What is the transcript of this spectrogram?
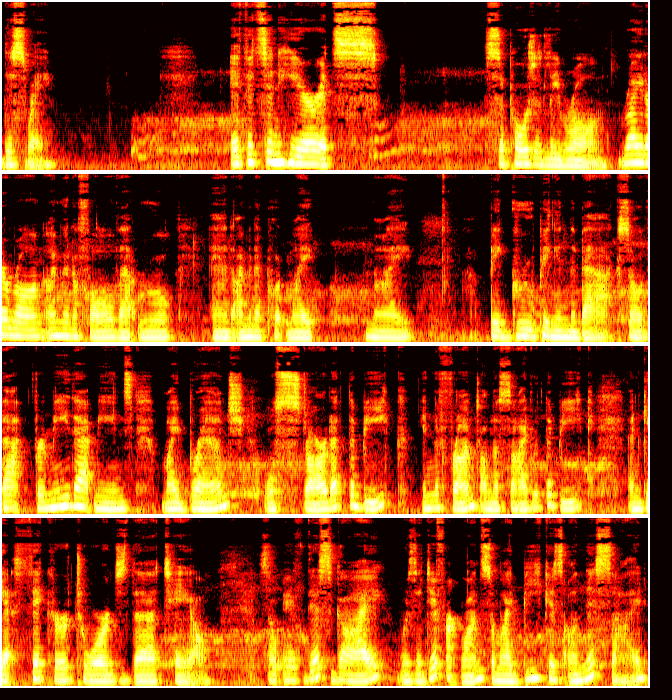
this way. If it's in here, it's supposedly wrong. Right or wrong, I'm going to follow that rule, and I'm going to put my, my big grouping in the back. So that, for me, that means my branch will start at the beak in the front, on the side with the beak, and get thicker towards the tail. So if this guy was a different one, so my beak is on this side,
